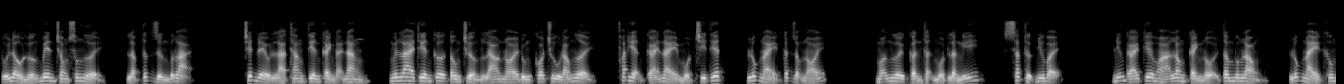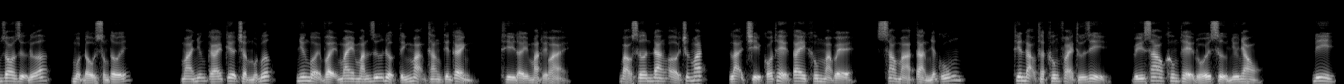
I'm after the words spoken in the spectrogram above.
Túi đầu hướng bên trong số người, lập tức dừng bước lại. Chết đều là thăng tiên cảnh đại năng, nguyên lai thiên cơ tông trưởng lao nói đúng có chu đáo người, phát hiện cái này một chi tiết, lúc này cất giọng nói. Mọi người cẩn thận một lần nghĩ, xác thực như vậy. Những cái kia hóa long cảnh nội tâm buông lỏng, lúc này không do dự nữa, một đầu sống tới. Mà những cái kia chậm một bước, nhưng bởi vậy may mắn giữ được tính mạng thăng tiến cảnh, thì đầy mặt vẻ vải bảo sơn đang ở trước mắt, lại chỉ có thể tay không mà về, sao mà tàn nhẫn cũng. Thiên đạo thật không phải thứ gì, vì sao không thể đối xử như nhau? Đi,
